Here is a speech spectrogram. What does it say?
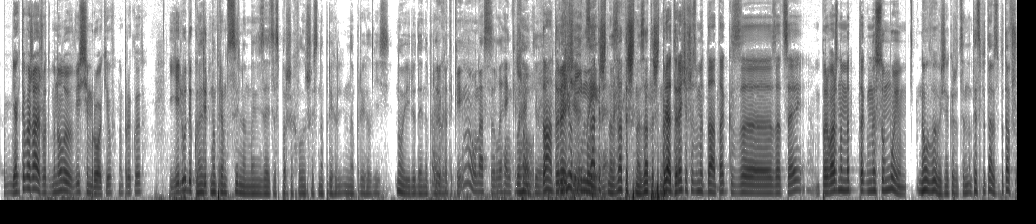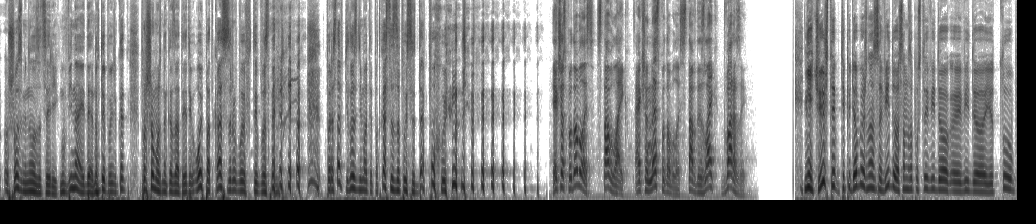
Як ти вважаєш, от минуло 8 років, наприклад. Є люди, котрі... Ми, ми прям сильно, мені здається, з перших хвилин щось напряглись. Ну, і людей напрягли. Андрюха такий, ну, у нас легеньке, легеньке шоу. Да, до речі, Війни, затишно, затишно, затишно. Бля, до речі, щось ми да, так за, за цей. Переважно ми так не сумуємо. Ну, вибач, я кажу, це ти спитав, спитав, що змінило за цей рік. Ну, війна йде. Ну, типу, як, про що можна казати? Я типу, ой, подкаст зробив, типу, знаєш, перестав кіно знімати, подкасти записують, да похуй. Ну, типу. Якщо сподобалось, став лайк. А якщо не сподобалось, став дизлайк два рази. Ні, чуєш, ти ти підобаєш нас за відео, сам запустив відео е, відео YouTube,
